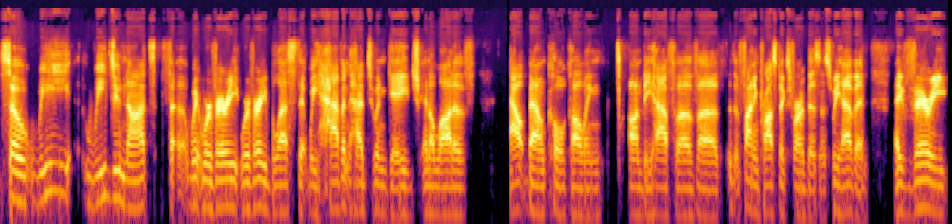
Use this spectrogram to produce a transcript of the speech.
so we we do not. We're very we're very blessed that we haven't had to engage in a lot of outbound cold calling on behalf of uh, finding prospects for our business. We have a, a very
